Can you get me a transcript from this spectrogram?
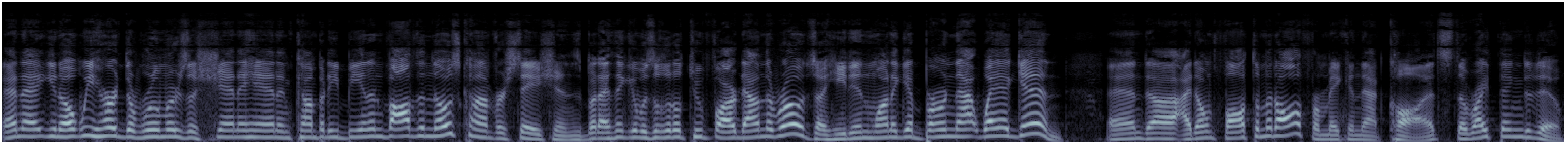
And uh, you know we heard the rumors of Shanahan and company being involved in those conversations but I think it was a little too far down the road so he didn't want to get burned that way again. And uh, I don't fault him at all for making that call. It's the right thing to do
